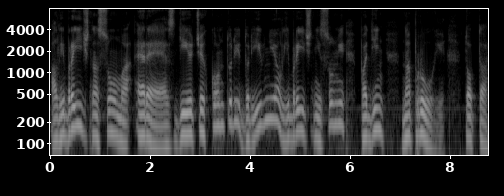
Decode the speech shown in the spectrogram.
алгебраїчна сума РС діючих контурів дорівнює алгебраїчній сумі падінь напруги. Тобто,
